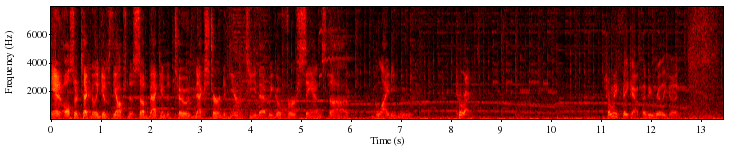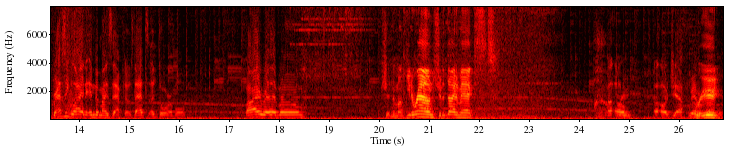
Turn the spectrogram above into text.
And it also technically gives us the option to sub back into Toad next turn to guarantee that we go first sans the glidey move. Correct. Show me fake out. That'd be really good. Grassy glide into my Zapdos. That's adorable. Bye, Rillaboom. Shouldn't have monkeyed around. Should have Dynamaxed. Uh oh. Uh oh, Jeff. We have Rude.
